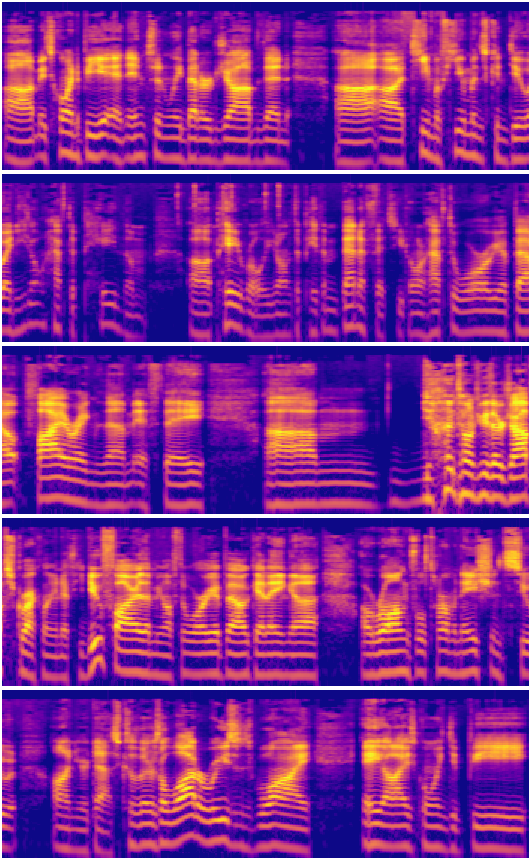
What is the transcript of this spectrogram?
um, it's going to be an infinitely better job than uh, a team of humans can do, and you don't have to pay them uh, payroll. You don't have to pay them benefits. You don't have to worry about firing them if they um, don't do their jobs correctly. And if you do fire them, you have to worry about getting a, a wrongful termination suit on your desk. So there's a lot of reasons why AI is going to be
